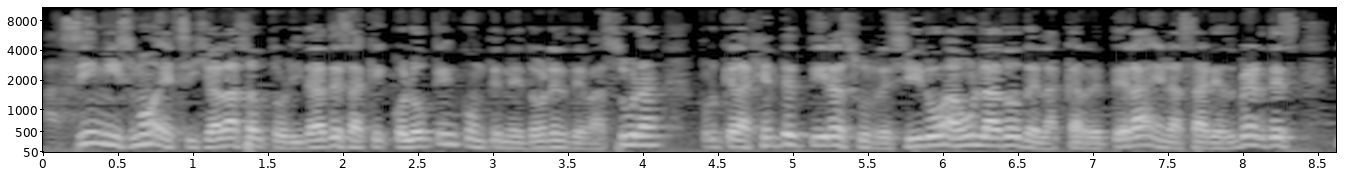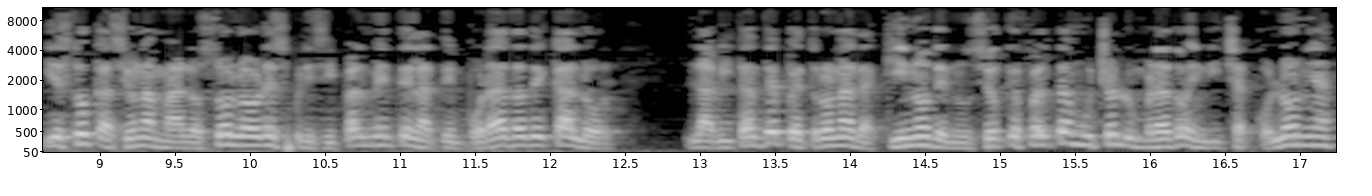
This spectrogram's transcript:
Asimismo, exigió a las autoridades a que coloquen contenedores de basura porque la gente tira su residuo a un lado de la carretera en las áreas verdes y esto ocasiona malos olores principalmente en la temporada de calor. La habitante Petrona de Aquino denunció que falta mucho alumbrado en dicha colonia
